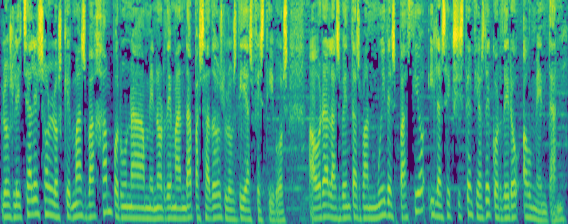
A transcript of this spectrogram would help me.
los lechales son los que más bajan por una menor demanda pasados los días festivos. Ahora las ventas van muy despacio y las existencias de cordero aumentan.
